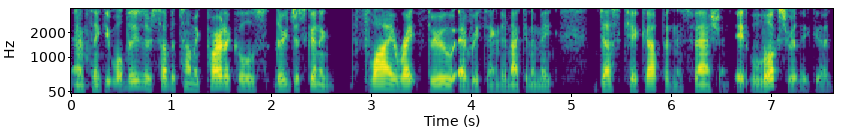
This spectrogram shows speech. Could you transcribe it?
And I'm thinking, well, these are subatomic particles. They're just going to fly right through everything. They're not going to make dust kick up in this fashion. It looks really good,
